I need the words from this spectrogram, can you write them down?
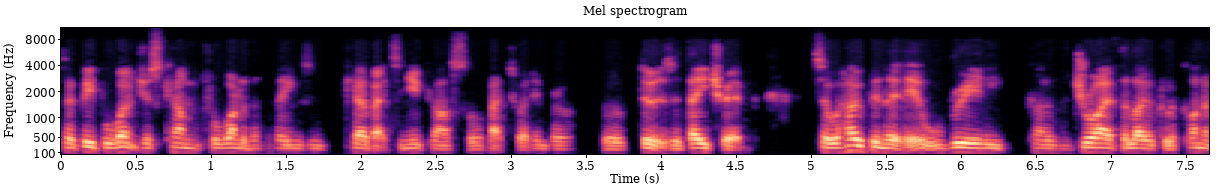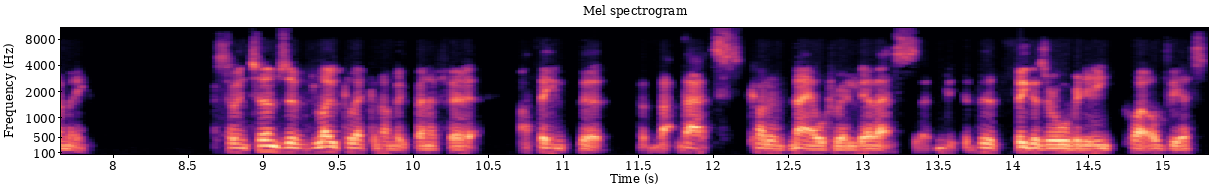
So people won't just come for one of the things and go back to Newcastle or back to Edinburgh. They'll do it as a day trip. So we're hoping that it will really kind of drive the local economy. So in terms of local economic benefit, I think that, that that's kind of nailed really. That's the figures are already quite obvious.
